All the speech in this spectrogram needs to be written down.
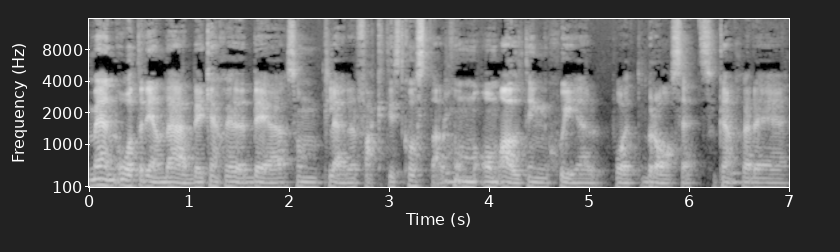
Men återigen det här, det är kanske det som kläder faktiskt kostar. Om, om allting sker på ett bra sätt så kanske det är,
